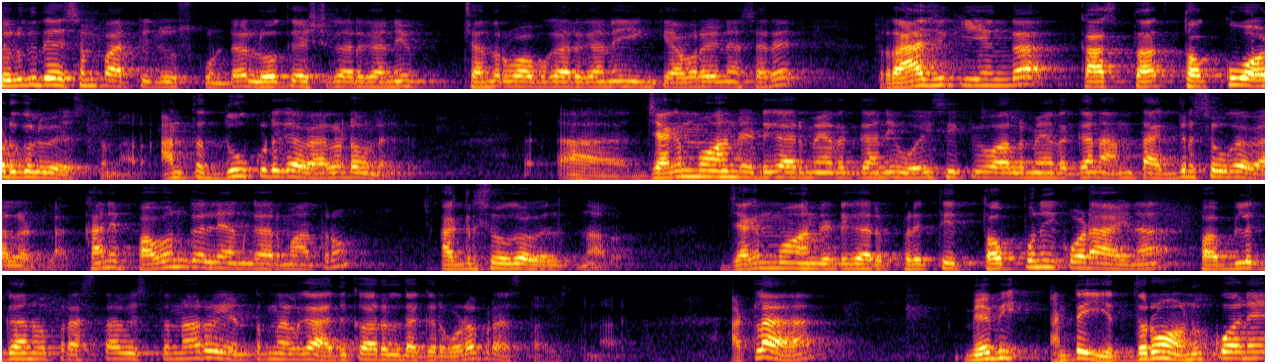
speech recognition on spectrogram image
తెలుగుదేశం పార్టీ చూసుకుంటే లోకేష్ గారు కానీ చంద్రబాబు గారు కానీ ఇంకెవరైనా సరే రాజకీయంగా కాస్త తక్కువ అడుగులు వేస్తున్నారు. అంత దూకుడుగా వెళ్ళడం లేదు. జగన్మోహన్ రెడ్డి గారి మీద కానీ వైసీపీ వాళ్ళ మీద కానీ అంత అగ్రెసివ్గా వెళ్ళట్లా. కానీ పవన్ కళ్యాణ్ గారు మాత్రం అగ్రెసివ్గా వెళ్తున్నారు. జగన్మోహన్ రెడ్డి గారు ప్రతి తప్పుని కూడా ఆయన పబ్లిక్గాను ప్రస్తావిస్తున్నారు ఇంటర్నల్గా అధికారుల దగ్గర కూడా ప్రస్తావిస్తున్నారు. అట్లా మేబీ అంటే ఇద్దరూ అనుకోనే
